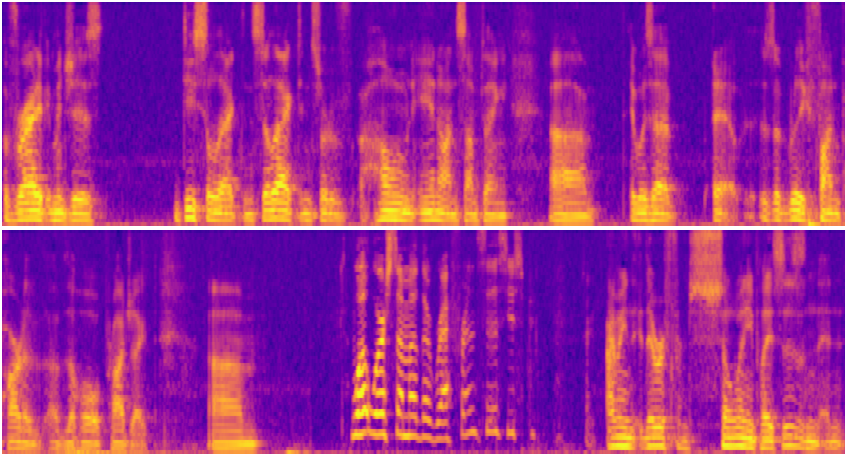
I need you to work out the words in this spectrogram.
a variety of images deselect and select and sort of hone in on something. Um, it was a it was a really fun part of, of the whole project. Um, what were some of the references you? Sp- I mean, they were from so many places, and, and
